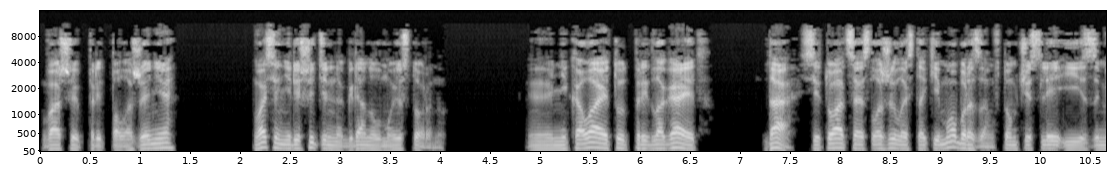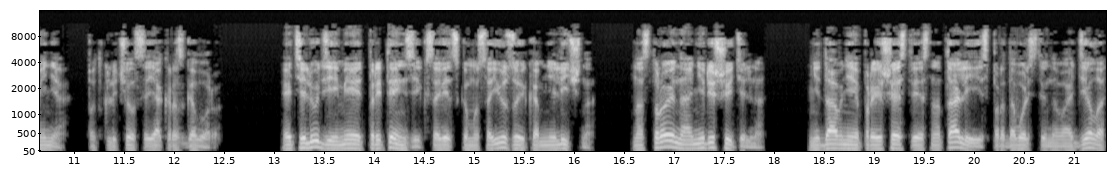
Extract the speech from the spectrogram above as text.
«Ваши предположения?» Вася нерешительно глянул в мою сторону. «Э, «Николай тут предлагает...» «Да, ситуация сложилась таким образом, в том числе и из-за меня», подключился я к разговору. «Эти люди имеют претензии к Советскому Союзу и ко мне лично, Настроены они решительно. Недавнее происшествие с Натальей из продовольственного отдела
